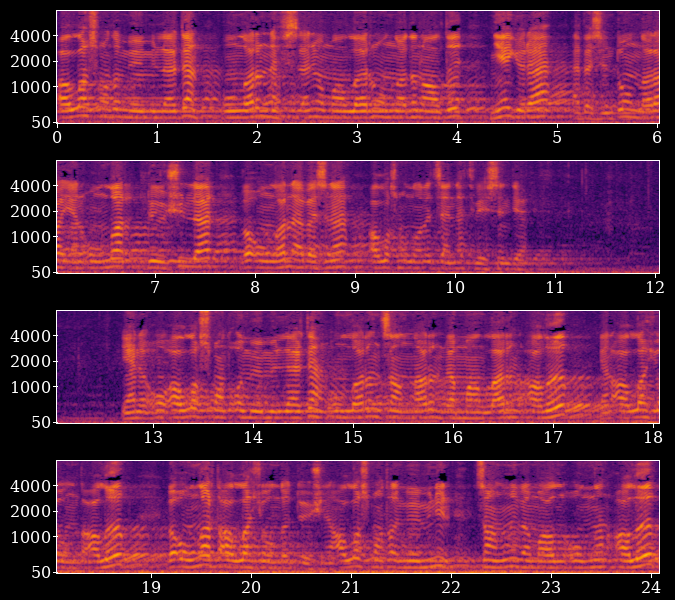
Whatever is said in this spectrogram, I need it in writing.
Allah Subhanahu möminlərdən onların nəfslərini və mallarını onlardan aldı. Niyə görə? Əvəzində onlara, yəni onlar döyüşürlər və onların əvəzinə Allah Subhanahu cənnət versin deyə. Yəni o Allah Subhanahu o möminlərdən onların canların və malların alıb, yəni Allah yolunda alıb və onlar da Allah yolunda döyüşür. Yəni Allah Subhanahu müminin canını və malını ondan alıb,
